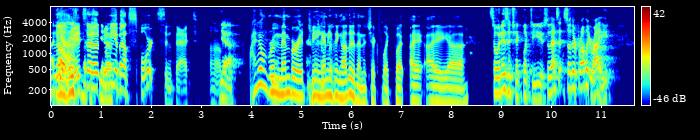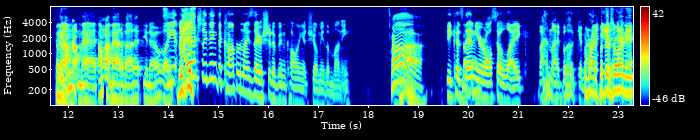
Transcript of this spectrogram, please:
I No, Yeah, they- it's a you know. movie about sports. In fact. Um, yeah I don't remember it being anything other than a chick flick, but I I uh so it is a chick flick to you so that's it so they're probably right I mean I'm not mad I'm not mad about it you know like See, They I just- actually think the compromise there should have been calling it "Show Me the Money," ah because Not then bad. you're also like, "Buy my book." am I right, but there's already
